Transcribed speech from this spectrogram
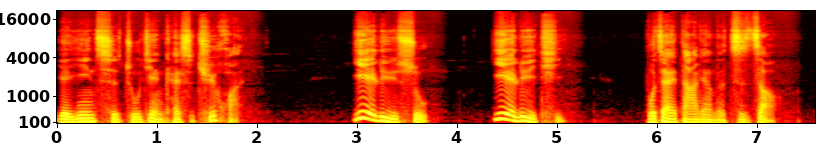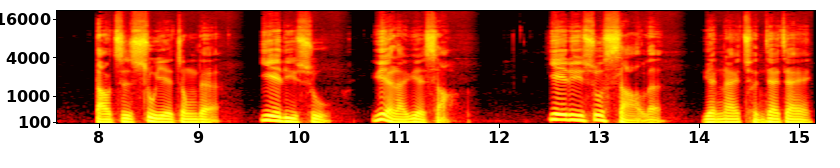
也因此逐渐开始趋缓。叶绿素、叶绿体不再大量的制造，导致树叶中的叶绿素越来越少。叶绿素少了，原来存在在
